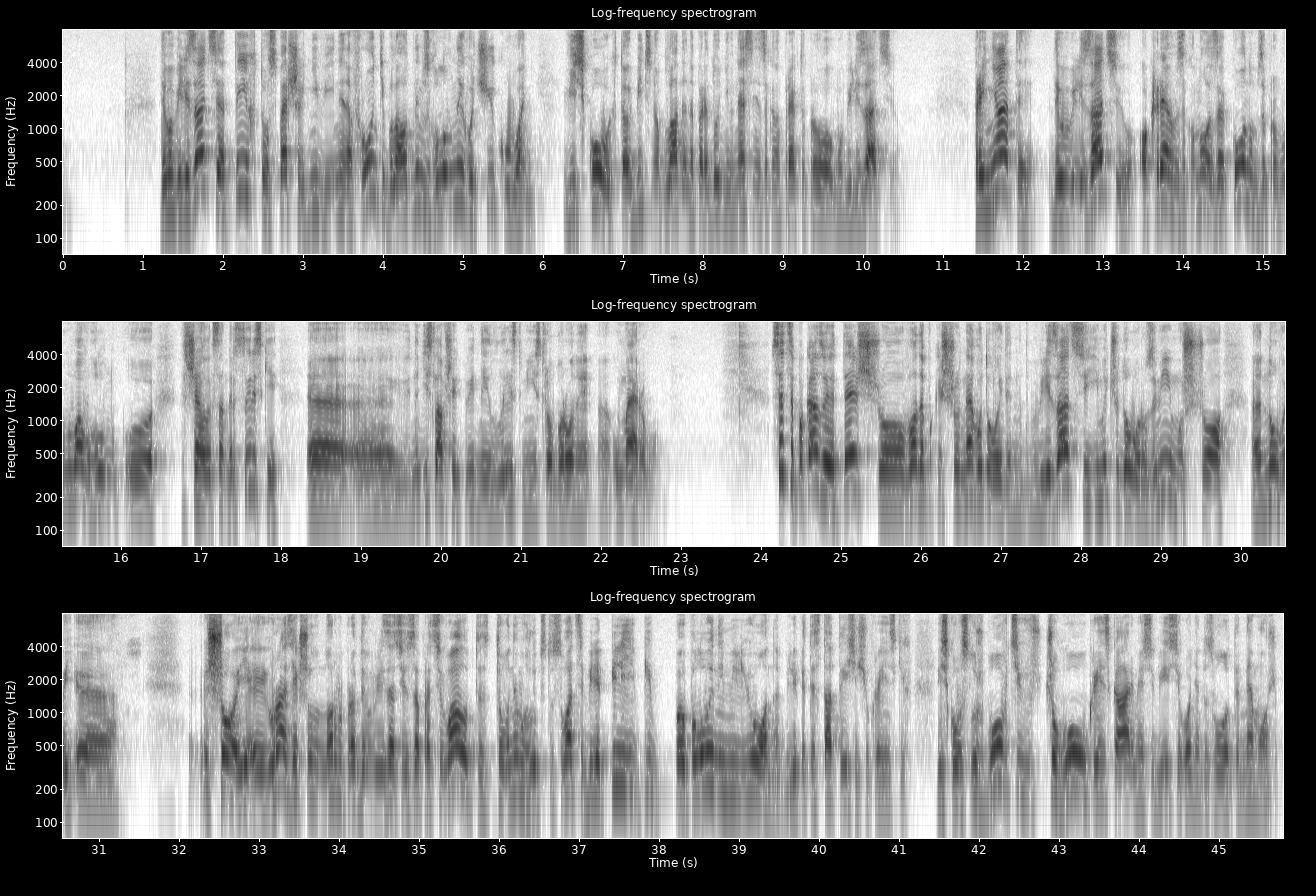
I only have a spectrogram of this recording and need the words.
Демобілізація тих, хто з перших днів війни на фронті була одним з головних очікувань військових та обіцянок влади напередодні внесення законопроекту про мобілізацію. Прийняти демобілізацію окремим законо- законом запропонував головну ще Олександр Сирський, е, е, надіславши відповідний лист міністру оборони е, Умерову. Все це показує те, що влада поки що не готова йти на демобілізацію, і ми чудово розуміємо, що новий. Що у разі, якщо норми про демобілізацію запрацювали, то, то вони могли б стосуватися біля пілі, пів, половини мільйона, біля 500 тисяч українських військовослужбовців, чого українська армія собі сьогодні дозволити не може.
